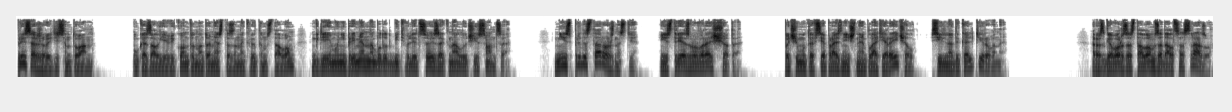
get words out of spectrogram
«Присаживайтесь, Антуан», — указал я Виконту на то место за накрытым столом, где ему непременно будут бить в лицо из окна лучи солнца. Не из предосторожности, из трезвого расчета. Почему-то все праздничные платья Рэйчел сильно декольтированы. Разговор за столом задался сразу.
